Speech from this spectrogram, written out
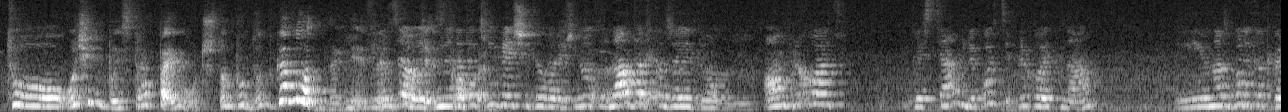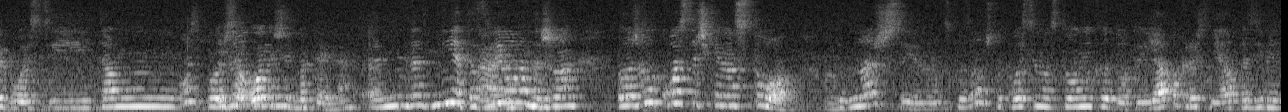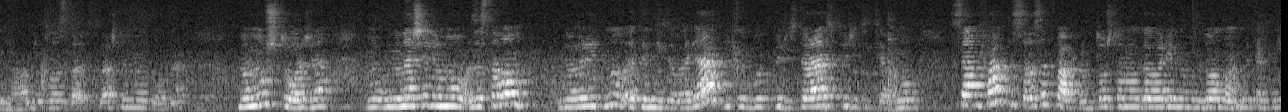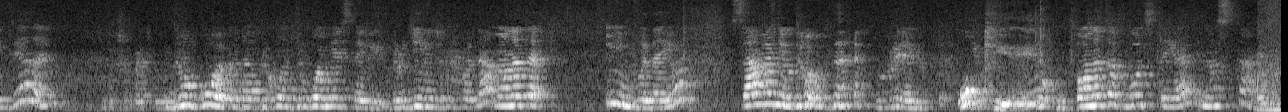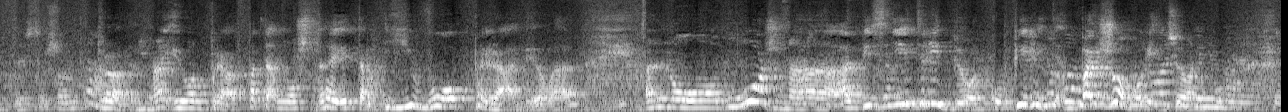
то очень быстро поймут, что будут голодными, если Ну, да, иногда такие вещи говоришь. Ну, Налдавка за еду. А он приходит к гостям, или гости приходят к нам. И у нас были как-то гости. И там гость И положил... что, он ищет в отель, да? Э, Нет, это А, Зеленыш, он положил косточки на стол. Наш сын, он сказал, что кости на стол не кладут. И я покраснела, позеленела, мне было стра- страшно неудобно. Мой муж тоже. Ну, Мы начали ему за столом говорить, ну, это не говорят, и как бы перестарались перед этим. Но сам факт остался фактом. То, что мы говорим дома, мы так не делаем. Другой, когда приходит в другое место или другие люди приходят нам, он это им выдает самое неудобное время. Окей, Ну, Он это будет стоять и настаивать. То есть уж он прав. правильно, и он прав, потому что это его правило. Но можно объяснить ребенку, перед Ну, большому ребенку,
